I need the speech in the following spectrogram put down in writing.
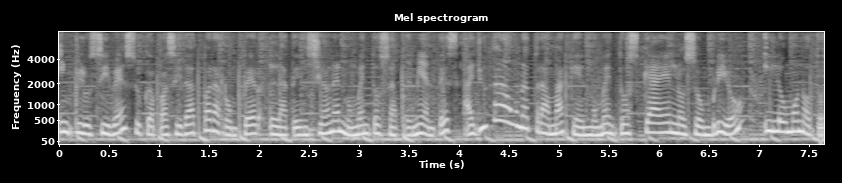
inclusive su capacidad para romper la tensión en momentos apremiantes ayuda a una trama que en momentos cae en lo sombrío y lo monótono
